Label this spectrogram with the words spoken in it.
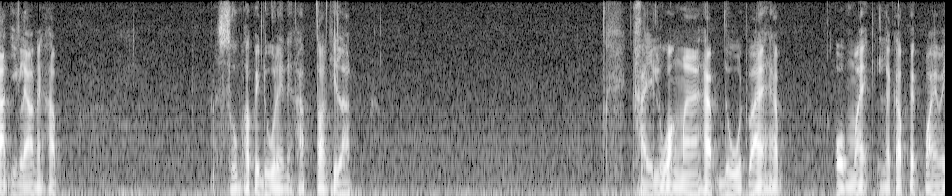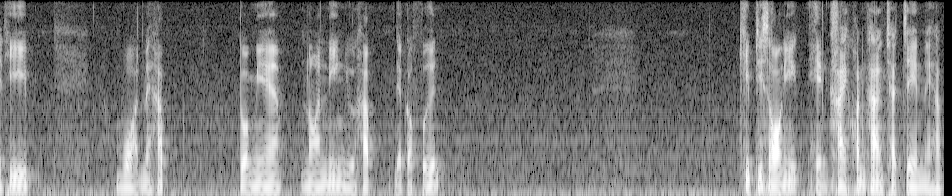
รัดอีกแล้วนะครับซูมเข้าไปดูเลยนะครับ ตอนที่รัด ไข่ล่วงมาครับ ดูดไว้ครับ อมไว้แล้วก็ไปปล่อยไว้ที่วอร์ดนะครับ ตัวเมียนอนนิ่งอยู่ครับ เดี๋ยวก็ฟื้น คลิปที่2นี้เห็นไข่ค่อนข้างชัดเจนนะครับ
